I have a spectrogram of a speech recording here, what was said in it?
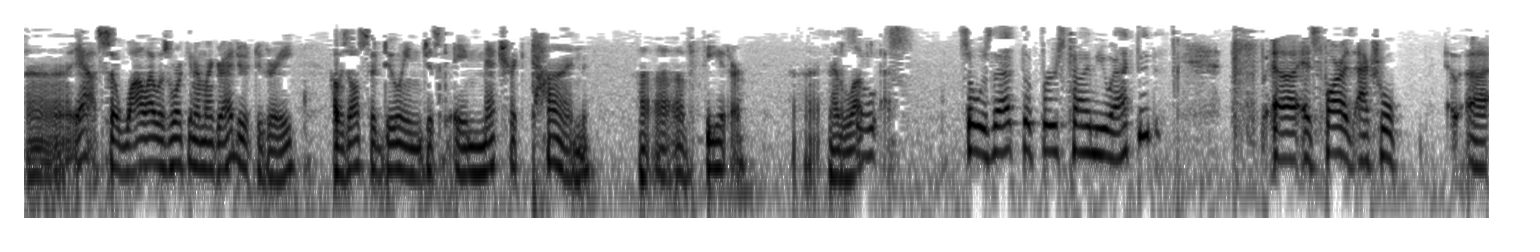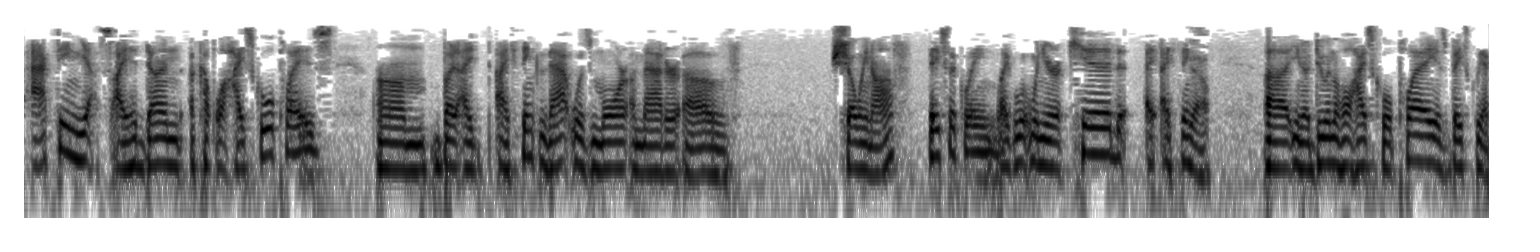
uh, yeah, so while I was working on my graduate degree, I was also doing just a metric ton uh, of theater, uh, and I love so, that. So was that the first time you acted? Uh, as far as actual uh, acting, yes, I had done a couple of high school plays, um, but I I think that was more a matter of showing off, basically. Like when you're a kid, I, I think Yeah. uh, you know doing the whole high school play is basically a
